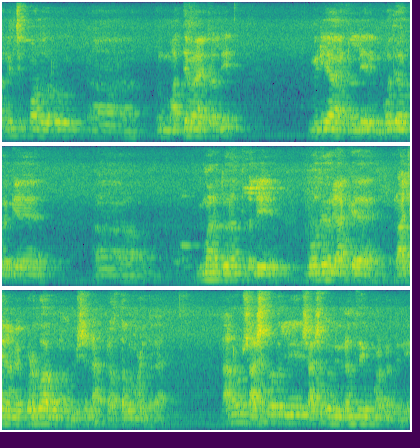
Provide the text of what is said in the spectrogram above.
ಅನಿಲ್ ಚಿಕ್ಕಮಾದ್ ಅವರು ಒಂದು ಮಾಧ್ಯಮ ಇದರಲ್ಲಿ ಮೀಡಿಯಾ ಇದರಲ್ಲಿ, ಮೋದಿ ಅವ್ರ ಬಗ್ಗೆ ವಿಮಾನ ದುರಂತದಲ್ಲಿ ಮೋದಿ ಅವರು ಯಾಕೆ ರಾಜೀನಾಮೆ ಕೊಡಬಾರ್ದು ಅನ್ನೋ ಒಂದು ವಿಷಯನ ಪ್ರಸ್ತಾಪ ಮಾಡಿದ್ದಾರೆ. ನಾನು ಶಾಸಕರಲ್ಲಿ ಶಾಸಕರಲ್ಲಿ ವಿನಂತಿ ಮಾಡ್ಕೊಳ್ತೀನಿ.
